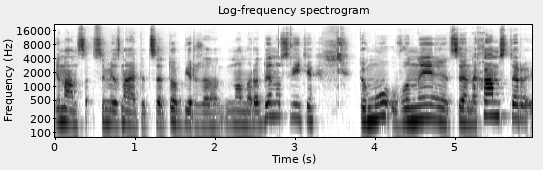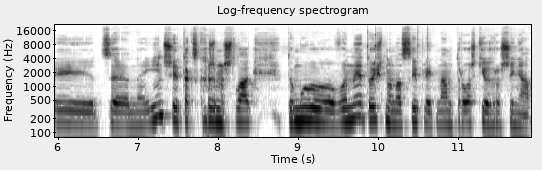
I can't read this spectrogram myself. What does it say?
Binance, самі знаєте, це топ-біржа номер один у світі. Тому вони це не хамстер, і це не інший, так скажемо, шлак. Тому вони точно насиплять нам трошки грошенят.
